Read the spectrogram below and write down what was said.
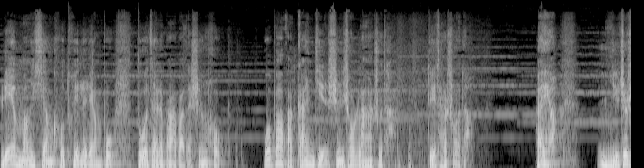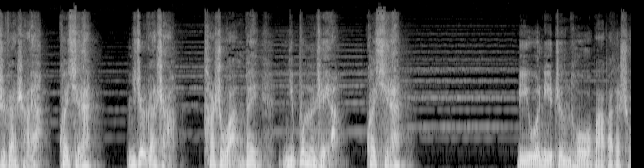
连忙向后退了两步，躲在了爸爸的身后。我爸爸赶紧伸手拉住他，对他说道：“哎呀，你这是干啥呀？快起来！你这干啥？他是晚辈，你不能这样，快起来！”李文丽挣脱我爸爸的手，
